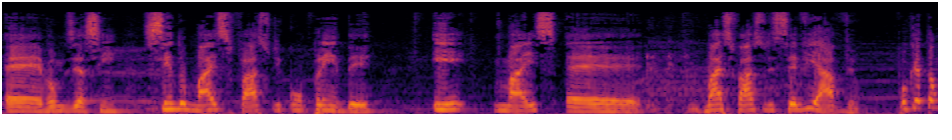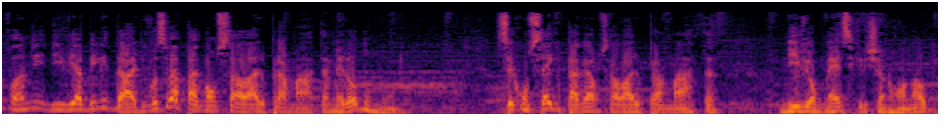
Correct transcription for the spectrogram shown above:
é, vamos dizer assim, sendo mais fácil de compreender e mais, é, mais fácil de ser viável. Porque estão falando de, de viabilidade. Você vai pagar um salário para Marta, é a melhor do mundo. Você consegue pagar um salário para Marta nível Messi Cristiano Ronaldo?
